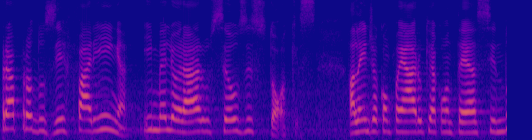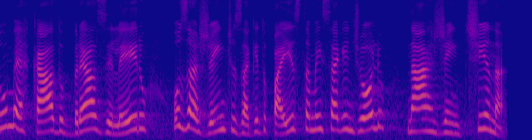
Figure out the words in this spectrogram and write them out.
para produzir farinha e melhorar os seus estoques. Além de acompanhar o que acontece no mercado brasileiro, os agentes aqui do país também seguem de olho na Argentina.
